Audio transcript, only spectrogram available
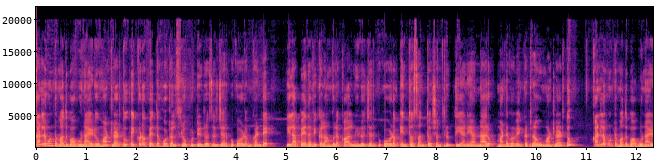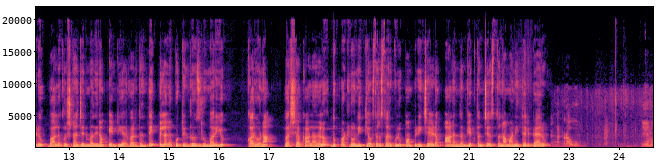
కండ్లగుంట మధుబాబు నాయుడు మాట్లాడుతూ ఎక్కడో పెద్ద హోటల్స్లో పుట్టినరోజులు జరుపుకోవడం కంటే ఇలా పేద వికలాంగుల కాలనీలో జరుపుకోవడం ఎంతో సంతోషం తృప్తి అని అన్నారు. మండవ వెంకట్రావు మాట్లాడుతూ కండ్లగుంట మధుబాబు నాయుడు బాలకృష్ణ జన్మదినం ఎన్టీఆర్ వర్ధంతి పిల్లల పుట్టినరోజులు మరియు కరోనా వర్షాకాలాలలో దుప్పట్లు నిత్యావసర సరుకులు పంపిణీ చేయడం ఆనందం వ్యక్తం చేస్తున్నామని తెలిపారు. వెంకట్రావు నేను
